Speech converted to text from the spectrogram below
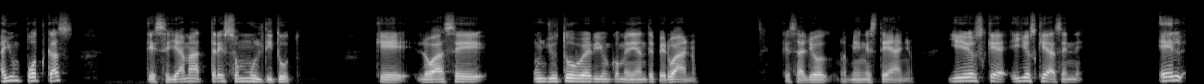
hay un podcast que se llama Tres son multitud, que lo hace un youtuber y un comediante peruano, que salió también este año. Y ellos que ellos qué hacen, él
